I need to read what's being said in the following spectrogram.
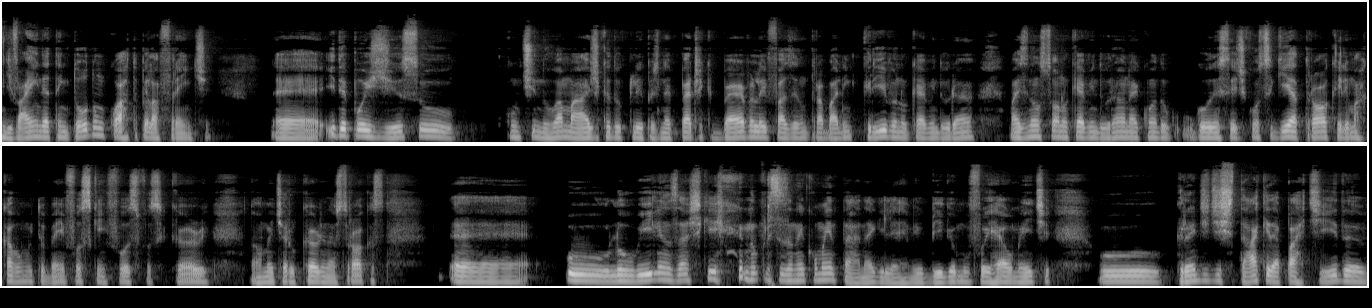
E vai ainda tem todo um quarto pela frente. É, e depois disso, continua a mágica do Clippers, né? Patrick Beverley fazendo um trabalho incrível no Kevin Durant, mas não só no Kevin Durant, né? Quando o Golden State conseguia a troca, ele marcava muito bem, fosse quem fosse, fosse Curry, normalmente era o Curry nas trocas. É... O Lou Williams, acho que não precisa nem comentar, né, Guilherme? O Bigamo foi realmente o grande destaque da partida,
